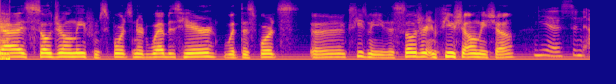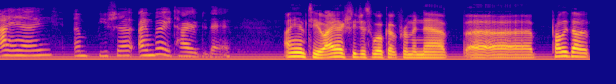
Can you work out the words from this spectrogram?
Guys? Solgr Only from Sports Nerd Web is here with the sports, uh, excuse me, the Solgr and Fusha Only show. Yes, and I, I am Fusha. I'm very tired today. I am too. I actually just woke up from a nap, uh, probably about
